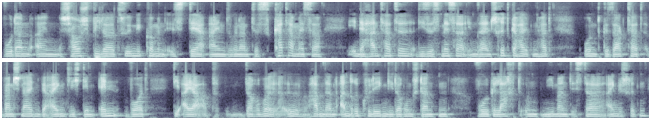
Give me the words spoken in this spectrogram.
wo dann ein Schauspieler zu ihm gekommen ist, der ein sogenanntes Cuttermesser in der Hand hatte, dieses Messer in seinen Schritt gehalten hat und gesagt hat, wann schneiden wir eigentlich dem N-Wort die Eier ab. Darüber äh, haben dann andere Kollegen, die darum standen, wohl gelacht und niemand ist da eingeschritten.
